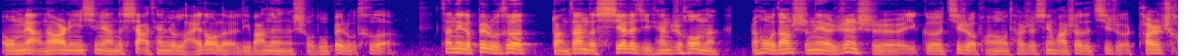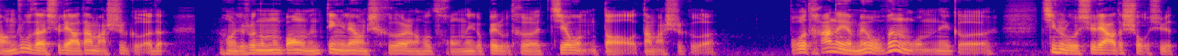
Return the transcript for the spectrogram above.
我们俩呢，二零一七年的夏天就来到了黎巴嫩首都贝鲁特，在那个贝鲁特短暂的歇了几天之后呢，然后我当时呢也认识一个记者朋友，他是新华社的记者，他是常住在叙利亚大马士革的。然后我就说能不能帮我们订一辆车，然后从那个贝鲁特接我们到大马士革。不过他呢也没有问我们那个进入叙利亚的手续。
